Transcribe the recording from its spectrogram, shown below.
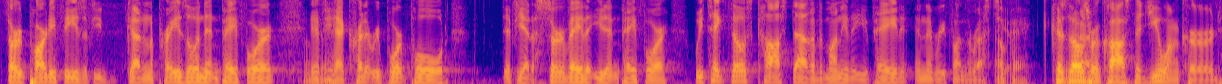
third party fees if you got an appraisal and didn't pay for it if you had credit report pulled if you had a survey that you didn't pay for we take those costs out of the money that you paid and then refund the rest to you Okay. Because those were costs that you incurred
